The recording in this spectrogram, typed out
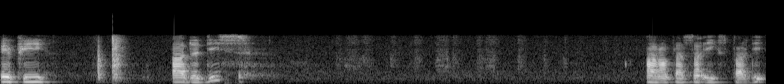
Et puis, A de 10, en remplaçant x par 10,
